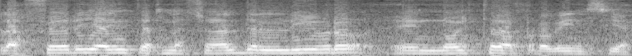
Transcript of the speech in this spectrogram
la Feria Internacional del Libro en nuestra provincia,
